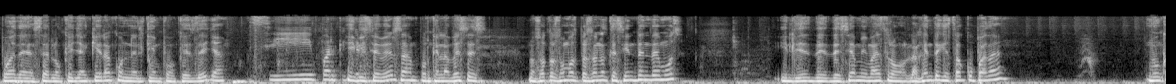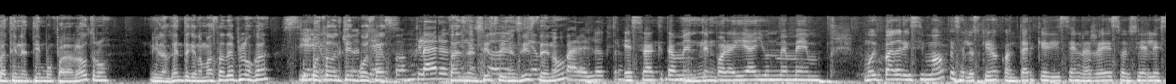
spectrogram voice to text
puede hacer lo que ella quiera con el tiempo que es de ella. Sí, porque... Y viceversa, porque a veces nosotros somos personas que sí entendemos. Y de- de- decía mi maestro, la gente que está ocupada nunca tiene tiempo para el otro. Y la gente que nomás está de floja, Tiene pues todo el tiempo, está, tiempo, claro, está tiene insiste y insiste, ¿no? Para el otro. Exactamente, por ahí hay un meme muy padrísimo que se los quiero contar que dice en las redes sociales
